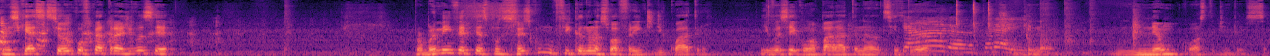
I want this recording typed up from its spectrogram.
Não esquece que sou eu que vou ficar atrás de você. O problema é inverter as posições com ficando na sua frente de quatro. E você com o aparato na cintura. Cara, peraí. Que não. Não gosta de inversão.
